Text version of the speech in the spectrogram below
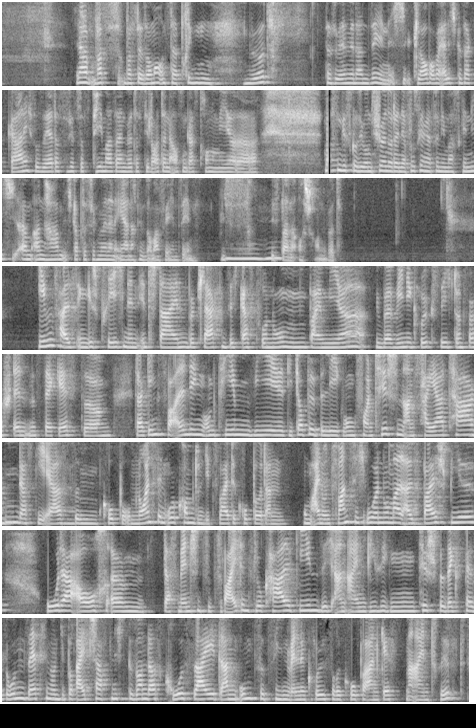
ja, was, was der Sommer uns da bringen wird, das werden wir dann sehen. Ich glaube aber ehrlich gesagt gar nicht so sehr, dass es jetzt das Thema sein wird, dass die Leute in der Außengastronomie oder Massendiskussionen führen oder in der Fußgängerzone die Maske nicht ähm, anhaben. Ich glaube, das werden wir dann eher nach den Sommerferien sehen, wie mhm. es dann ausschauen wird. Ebenfalls in Gesprächen in Itstein beklagten sich Gastronomen bei mir über wenig Rücksicht und Verständnis der Gäste. Da ging es vor allen Dingen um Themen wie die Doppelbelegung von Tischen an Feiertagen, mhm. dass die erste Gruppe um 19 Uhr kommt und die zweite Gruppe dann um 21 Uhr nur mal als Beispiel. Oder auch ähm, dass Menschen zu zweit ins Lokal gehen, sich an einen riesigen Tisch für sechs Personen setzen und die Bereitschaft nicht besonders groß sei, dann umzuziehen, wenn eine größere Gruppe an Gästen eintrifft.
